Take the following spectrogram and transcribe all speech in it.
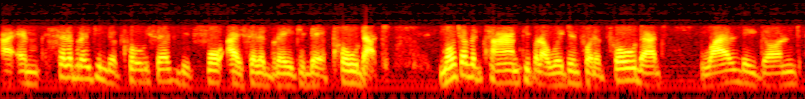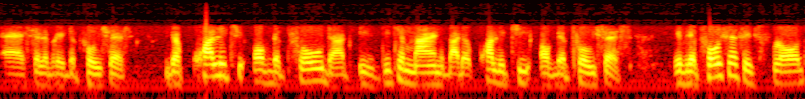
I am celebrating the process before I celebrate the product. Most of the time, people are waiting for the product while they don't uh, celebrate the process. The quality of the product is determined by the quality of the process. If the process is flawed,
